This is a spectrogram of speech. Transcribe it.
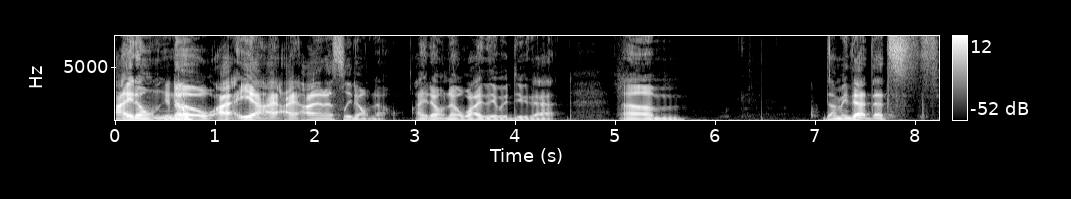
I don't You know. know? I yeah, I, I honestly don't know. I don't know why they would do that. Um, I mean that that's.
